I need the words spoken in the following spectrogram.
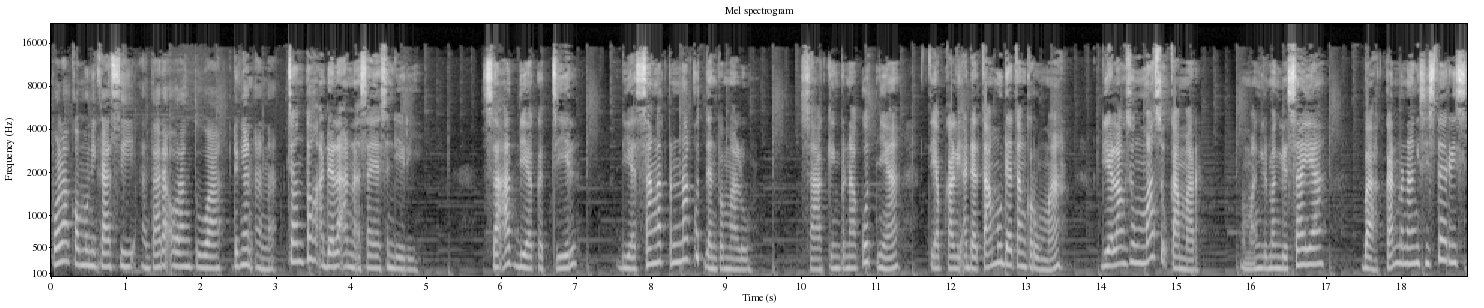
pola komunikasi antara orang tua dengan anak. Contoh adalah anak saya sendiri. Saat dia kecil, dia sangat penakut dan pemalu. Saking penakutnya, tiap kali ada tamu datang ke rumah, dia langsung masuk kamar, memanggil-manggil saya, bahkan menangis histeris.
